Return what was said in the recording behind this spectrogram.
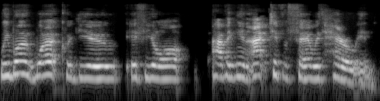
"We won't work with you if you're having an active affair with heroin."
